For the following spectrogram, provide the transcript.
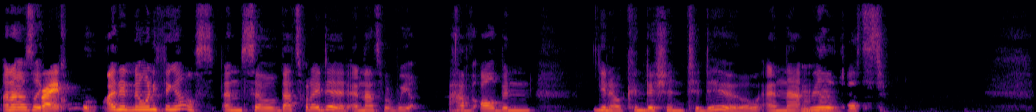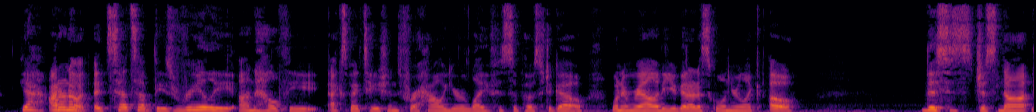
And I was like, Right. cool. I didn't know anything else. And so that's what I did. And that's what we have all been, you know, conditioned to do. And that really mm-hmm. just, yeah, I don't know. It, it sets up these really unhealthy expectations for how your life is supposed to go. When in reality, you get out of school and you're like, oh, this is just not,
